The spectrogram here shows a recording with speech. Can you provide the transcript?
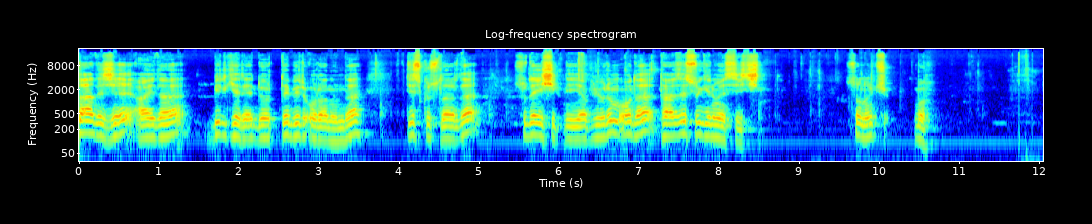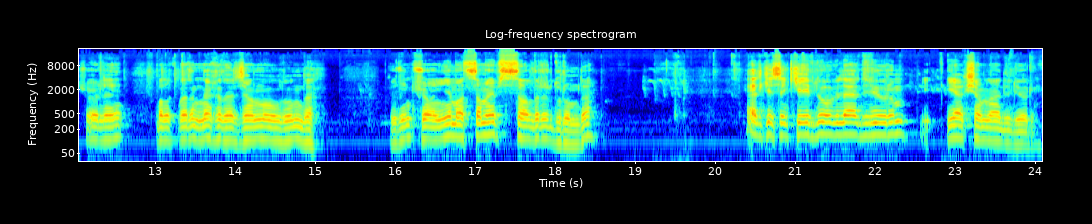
Sadece ayda bir kere dörtte bir oranında diskuslarda su değişikliği yapıyorum. O da taze su girmesi için. Sonuç bu. Şöyle balıkların ne kadar canlı olduğunu da görün. Şu an yem atsam hepsi saldırır durumda. Herkese keyifli hobiler diliyorum. İyi akşamlar diliyorum.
